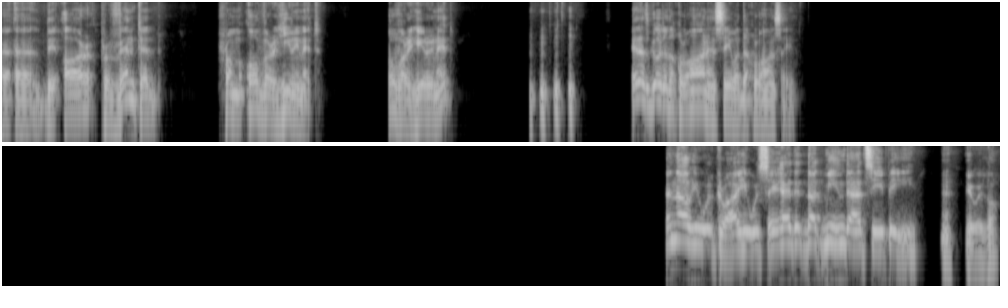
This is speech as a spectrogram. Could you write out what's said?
uh, they are prevented from overhearing it. Overhearing it. Let us go to the Quran and see what the Quran says. And now he will cry. He will say, I did not mean that, CP. Yeah, here we go.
